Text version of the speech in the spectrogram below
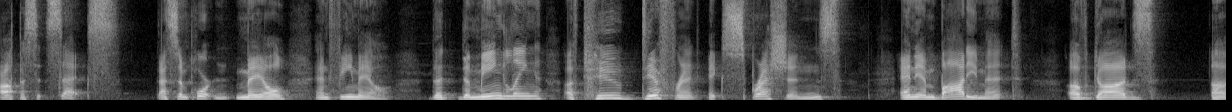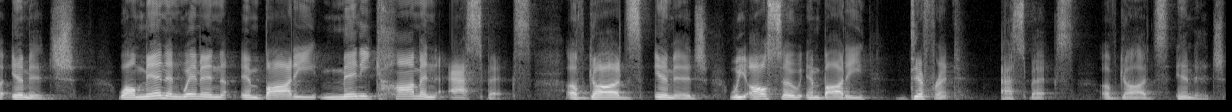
opposite sex. That's important, male and female the, the mingling of two different expressions and embodiment of God's uh, image. While men and women embody many common aspects of God's image, we also embody different aspects of God's image.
